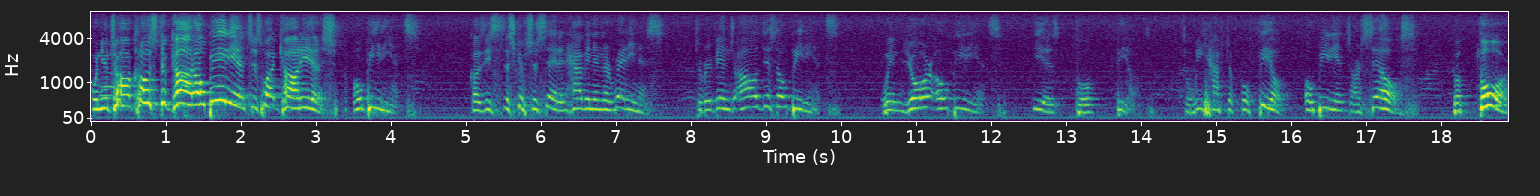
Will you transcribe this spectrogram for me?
When you draw close to God, obedience is what God is. Obedience. Because the scripture said, in having in the readiness to revenge all disobedience when your obedience is fulfilled. So we have to fulfill obedience ourselves before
